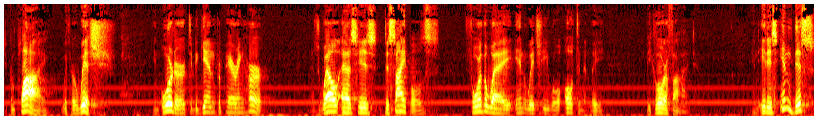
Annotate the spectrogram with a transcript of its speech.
to comply with her wish in order to begin preparing her, as well as his disciples, for the way in which he will ultimately be glorified. And it is in this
